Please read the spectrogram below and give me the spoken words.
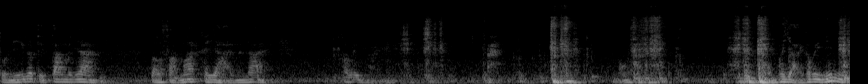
ตัวนี้ก็ติดตั้งไม่ยาก เราสามารถขยายมันได้ เข้าไปอีกหน่อยหนึ่งอะลองดูผม ขยายเข้าไปอีกนิดหนึง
